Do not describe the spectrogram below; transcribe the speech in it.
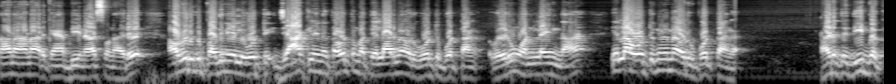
நான் ஆனா இருக்கேன் அப்படின்னு சொன்னார். அவருக்கு பதினேழு ஓட்டு. ஜாக்லினை தவிர்த்து மற்ற எல்லாருமே அவருக்கு ஓட்டு போட்டாங்க. வெறும் ஒன்லைன் தான். எல்லா ஓட்டுங்களுமே அவருக்கு போட்டாங்க. அடுத்து தீபக்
